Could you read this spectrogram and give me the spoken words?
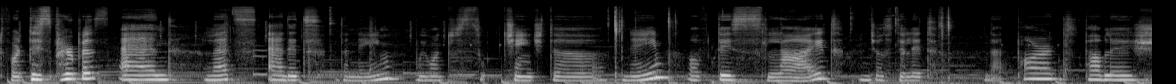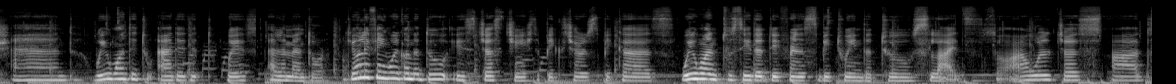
for this purpose and let's edit the name we want to change the name of this slide and just delete that part, publish, and we wanted to edit it with Elementor. The only thing we're gonna do is just change the pictures because we want to see the difference between the two slides. So I will just add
